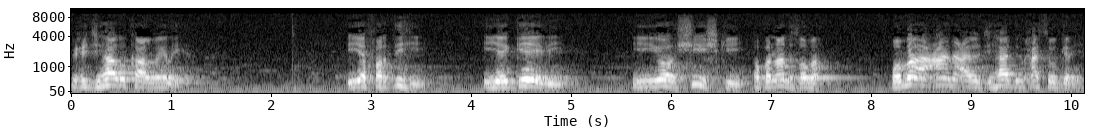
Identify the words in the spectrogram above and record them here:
wixii jihaad u kaalmaynaya. Iyo fardihii iyo geelii iyo shiishkii oo bannaanta sooma wamaa acaana cala aljihaadi maxaa soo gelaya?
